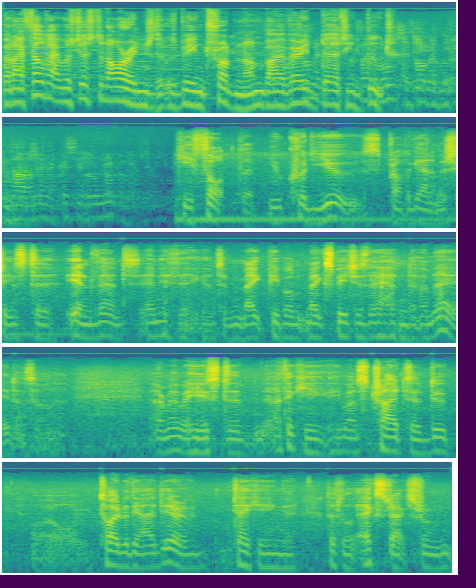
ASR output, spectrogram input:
But I felt I was just an orange that was being trodden on by a very dirty boot. He thought that you could use propaganda machines to invent anything and to make people make speeches they hadn't ever made and so on. I remember he used to, I think he, he once tried to do, or, or toyed with the idea of taking uh, little extracts from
